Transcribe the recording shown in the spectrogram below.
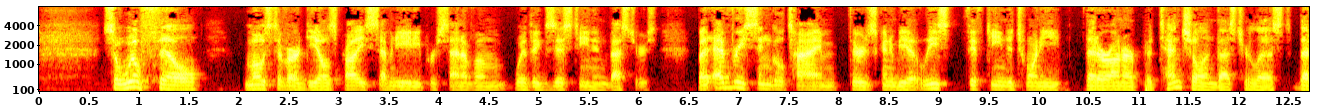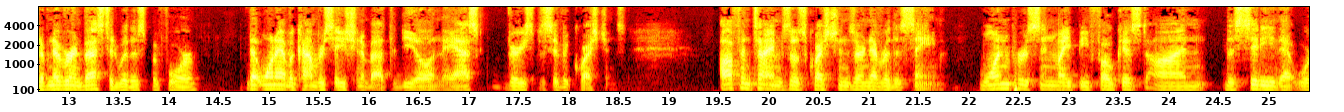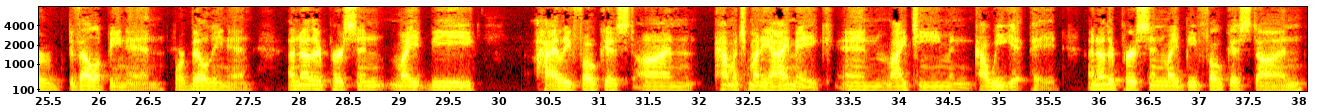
So we'll fill most of our deals, probably 70, 80% of them with existing investors. But every single time, there's going to be at least 15 to 20 that are on our potential investor list that have never invested with us before that want to have a conversation about the deal and they ask very specific questions. Oftentimes, those questions are never the same. One person might be focused on the city that we're developing in or building in. Another person might be highly focused on how much money I make and my team and how we get paid. Another person might be focused on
